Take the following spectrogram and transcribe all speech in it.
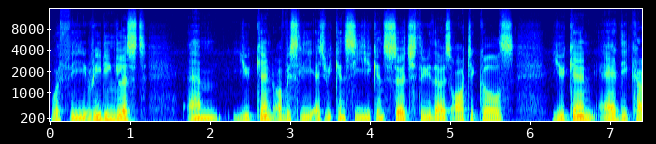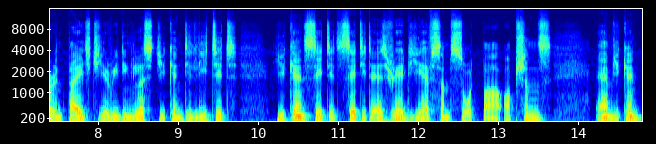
with the reading list. Um, you can obviously, as we can see, you can search through those articles. You can add the current page to your reading list. You can delete it. You can set it set it as read. You have some sort by options. Um, you can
